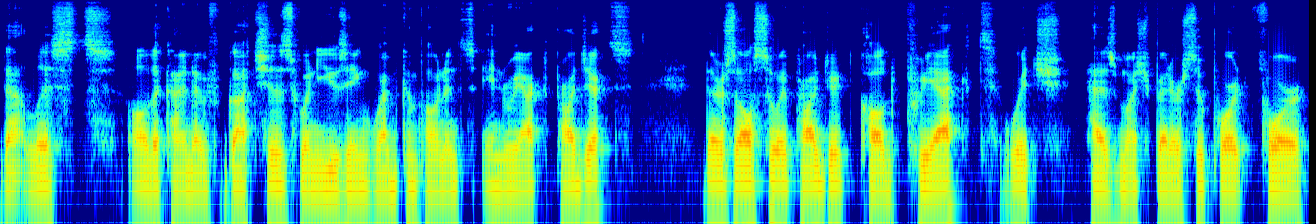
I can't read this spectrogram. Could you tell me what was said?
that lists all the kind of gotchas when using web components in React projects. There's also a project called Preact, which has much better support for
